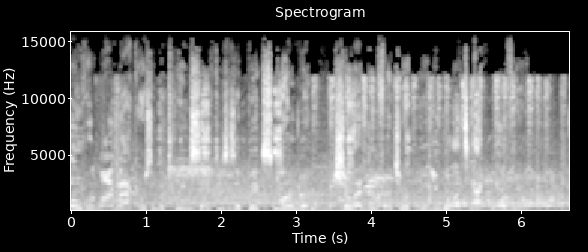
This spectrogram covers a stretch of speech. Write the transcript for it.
over linebackers and between safeties is a big skill. But show that defense. You're, you will attack everyone.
